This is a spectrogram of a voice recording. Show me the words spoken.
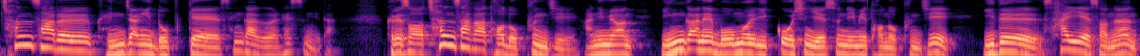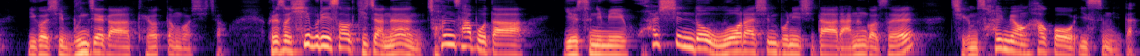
천사를 굉장히 높게 생각을 했습니다. 그래서 천사가 더 높은지 아니면 인간의 몸을 입고 오신 예수님이 더 높은지 이들 사이에서는 이것이 문제가 되었던 것이죠. 그래서 히브리서 기자는 천사보다 예수님이 훨씬 더 우월하신 분이시다라는 것을 지금 설명하고 있습니다.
